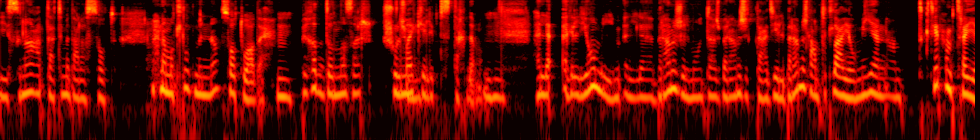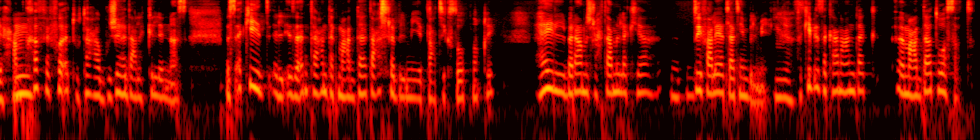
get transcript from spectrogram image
بصناعة بتعتمد على الصوت. نحن مطلوب منا صوت واضح بغض النظر شو المايك اللي بتستخدمه. هلأ اليوم البرامج المونتاج برامج التعديل البرامج اللي عم تطلع يوميا عم كثير عم تريح عم تخفف وقت وتعب وجهد على كل الناس. بس أكيد إذا أنت عندك معدات 10% بتعطيك صوت نقي هاي البرامج رح تعمل لك إياها تضيف عليها 30% yes. فكيف إذا كان عندك معدات وسط؟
